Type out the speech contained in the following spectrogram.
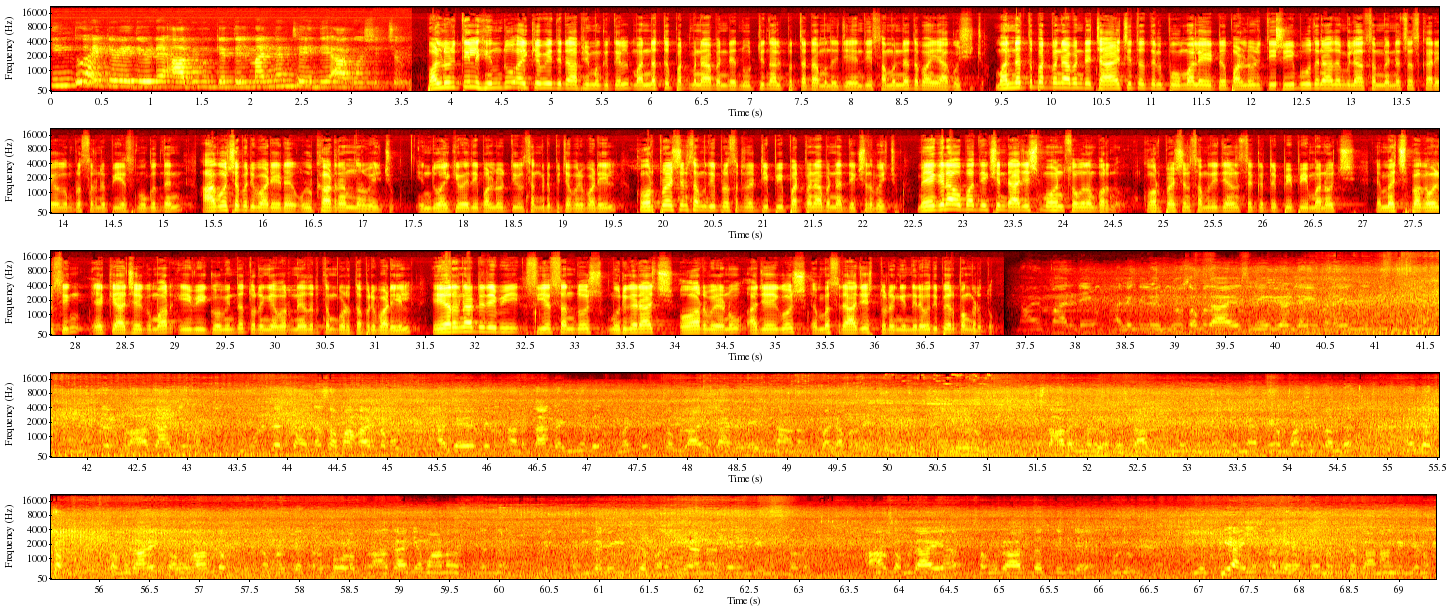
Hindu ഐക്യവേദിയുടെ ആഭിമുഖ്യത്തിൽ മന്നം ജയന്തി ആഘോഷിച്ചു. പള്ളുരുത്തിയിൽ ഹിന്ദു ഐക്യവേദിയുടെ ആഭിമുഖ്യത്തിൽ മന്നത്ത് പത്മനാഭന്റെ നൂറ്റി നാൽപ്പത്തെട്ടാമത് ജയന്തി സമുന്നതമായി ആഘോഷിച്ചു. മന്നത്ത് പത്മനാഭന്റെ ഛായാചിത്രത്തിൽ പൂമാലയിട്ട് പള്ളുരുത്തി ശ്രീഭൂതനാഥം വിലാസം N S S Karayogam president P S Mukundan ആഘോഷ പരിപാടിയുടെ ഉദ്ഘാടനം നിർവഹിച്ചു. ഹിന്ദു ഐക്യവേദി പള്ളുരുത്തിയിൽ സംഘടിപ്പിച്ച പരിപാടിയിൽ കോർപ്പറേഷൻ സമിതി പ്രസിഡന്റ് ടി പി പത്മനാഭൻ അധ്യക്ഷത വഹിച്ചു. മേഖലാ ഉപാധ്യക്ഷൻ രാജേഷ് മോഹൻ സ്വാഗതം പറഞ്ഞു. കോർപ്പറേഷൻ സമിതി general secretary P P Manoj M H Bhagavath Singh A K Ajayakumar E V Govindan തുടങ്ങിയവർ നേതൃത്വം കൊടുത്ത പരിപാടിയിൽ ഏറനാട്ട് Ravi C S Santhosh Murukaraj O R Venu Ajay Ghosh M S Rajesh തുടങ്ങി നിരവധി പേർ പങ്കെടുത്തു. നായന്മാരുടെയും അല്ലെങ്കിൽ ഹിന്ദു സമുദായ സ്നേഹികളുടെയും ഇടയിൽ നിന്ന് കിട്ടിയ കൂടുതൽ പ്രാധാന്യവും കൂടുതൽ ധനസമാഹരണവും അദ്ദേഹത്തിന് നടത്താൻ കഴിഞ്ഞത് മറ്റ് സമുദായക്കാരുടെ കയ്യിൽ നിന്നാണ്. പല പ്രദേശങ്ങളിലും സ്കൂളുകളും സ്ഥാപനങ്ങളും ഒക്കെ സ്ഥാപിക്കുന്നതിന് അദ്ദേഹം പറഞ്ഞിട്ടുണ്ട്. അതിലൊക്കെ സമുദായ സൗഹാർദ്ദം നമ്മൾക്ക് എത്രത്തോളം പ്രാധാന്യമാണ് എന്ന് അടിവരയിട്ട് പറയുകയാണ് അദ്ദേഹം ചെയ്തിട്ടുള്ളത്. ആ സമുദായ സൗഹാർദ്ദത്തിന്റെ ഒരു വ്യക്തിയായി അദ്ദേഹത്തെ നമുക്ക് കാണാൻ കഴിയണം.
